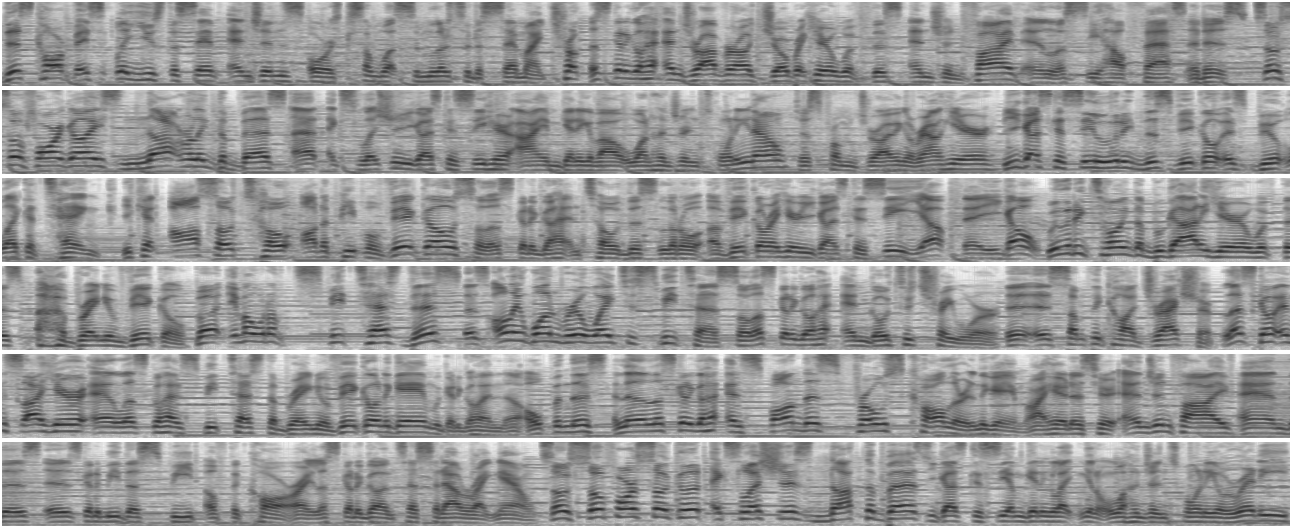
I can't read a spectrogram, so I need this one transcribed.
This car basically used the same engines or somewhat similar to the semi-truck. Let's gonna go ahead and drive around jailbreak here with this engine 5 and let's see how fast it is. So, so far guys, not really the best at acceleration. You guys can see here, I am getting about 120 now just from driving around here. You guys can see literally this vehicle is built like a tank. You can also tow other people vehicles. So let's gonna go ahead and tow this little uh, vehicle right here. You guys can see, yep, there you go. We're literally towing the Bugatti here with this uh, brand new vehicle. But if I would have speed test this, there's only one real way to speed test. So let's gonna go ahead and go to Trade War. There is something called drag strip. Let's go inside here and let's go ahead and speed test the brand new vehicle in the game. We're gonna go ahead and uh, open this. And then let's gonna go ahead and spawn this Frost Crawler in the game. All right, here it is here, engine 5. And this is gonna be the speed of the car. All right, let's gonna go and test it out right now. So, so far so good. Acceleration is not the best. You guys can see I'm getting like, you know, 120 already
